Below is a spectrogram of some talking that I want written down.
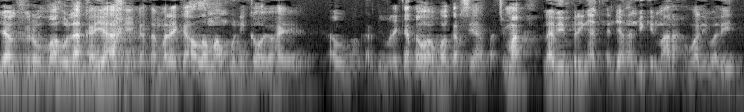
Yaghfirullahu laka ya akhi. Kata mereka, Allah mampuni kau wahai Abu Bakar. Jadi mereka tahu Abu Bakar siapa. Cuma Nabi memperingatkan, jangan bikin marah wali-wali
